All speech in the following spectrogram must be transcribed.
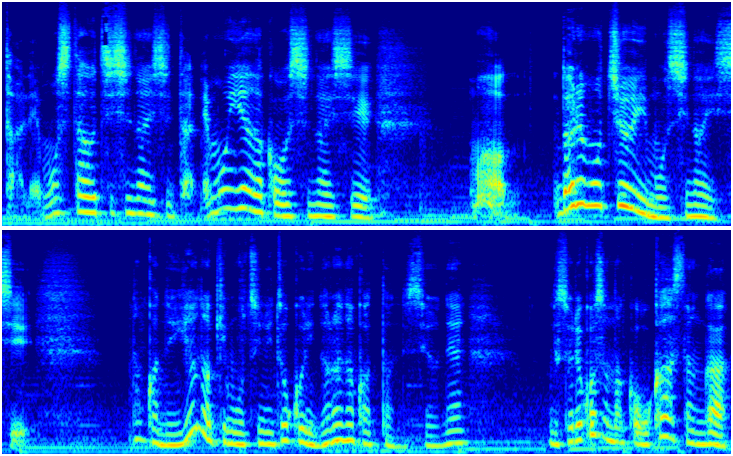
誰も舌打ちしないし誰も嫌な顔しないしまあ誰も注意もしないしなんかね嫌な気持ちに特にならなかったんですよね。それこそなんかお母さんが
